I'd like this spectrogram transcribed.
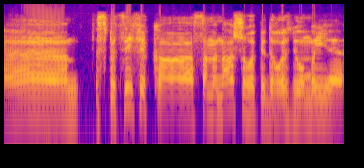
Е, специфіка саме нашого підрозділу. Ми є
